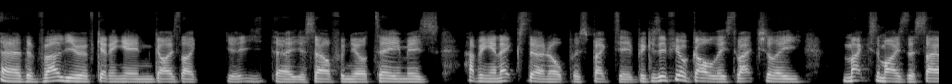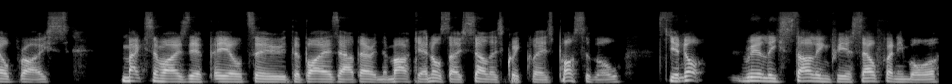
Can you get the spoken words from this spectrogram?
uh, the value of getting in guys like you, uh, yourself and your team is having an external perspective. Because if your goal is to actually maximize the sale price, maximize the appeal to the buyers out there in the market, and also sell as quickly as possible, you're not mm. really styling for yourself anymore.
